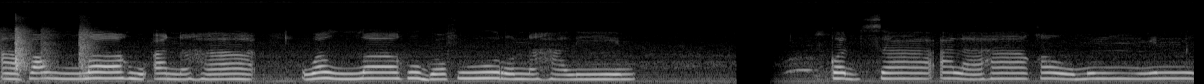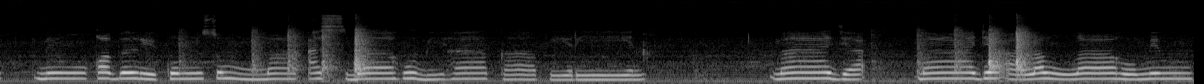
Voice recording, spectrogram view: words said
Afallahu anha wallahu ghafurun halim. Qad sa'alaha qaumun min min qablikum summa asbahu biha kafirin ma ja ma ja'alallahu min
